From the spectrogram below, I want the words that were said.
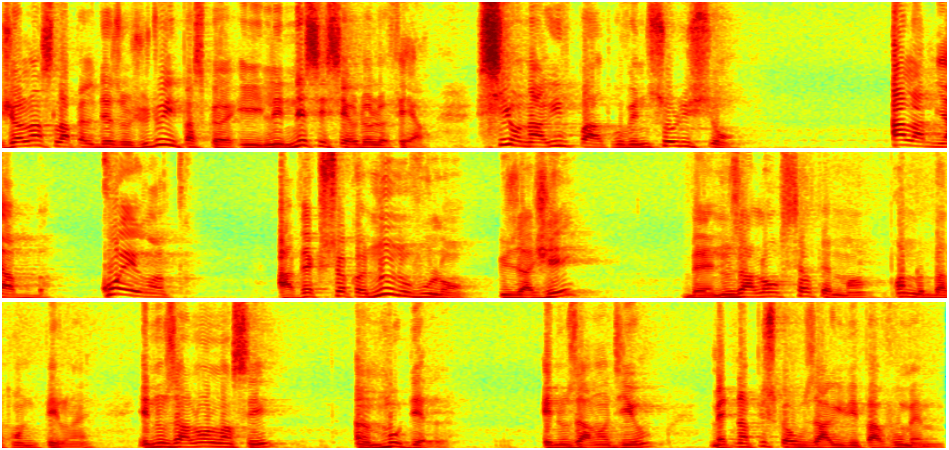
je lance l'appel dès aujourd'hui parce qu'il est nécessaire de le faire. Si on n'arrive pas à trouver une solution à l'amiable, cohérente avec ce que nous, nous voulons usager, ben, nous allons certainement prendre notre bâton de pèlerin et nous allons lancer un modèle. Et nous allons dire, maintenant, puisque vous n'arrivez pas vous-même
